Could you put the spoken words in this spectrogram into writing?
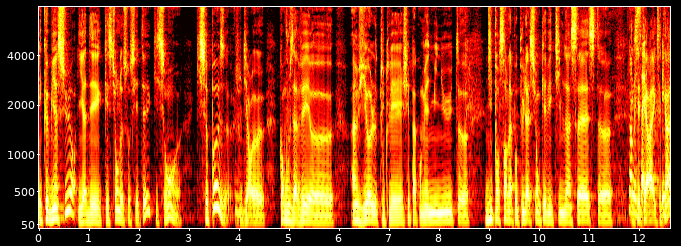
Et que bien sûr, il y a des questions de société qui, sont, qui se posent. Je veux dire, quand vous avez un viol toutes les je sais pas combien de minutes, 10% de la population qui est victime d'inceste, etc. etc.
